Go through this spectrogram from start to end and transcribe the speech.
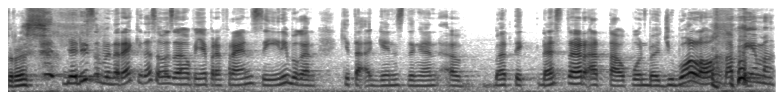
Terus Jadi sebenarnya kita sama-sama punya preferensi. Ini bukan kita against dengan uh, batik daster ataupun baju bolong, tapi emang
